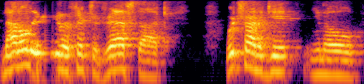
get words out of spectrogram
not only are you going to affect your draft stock, we're trying to get you know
